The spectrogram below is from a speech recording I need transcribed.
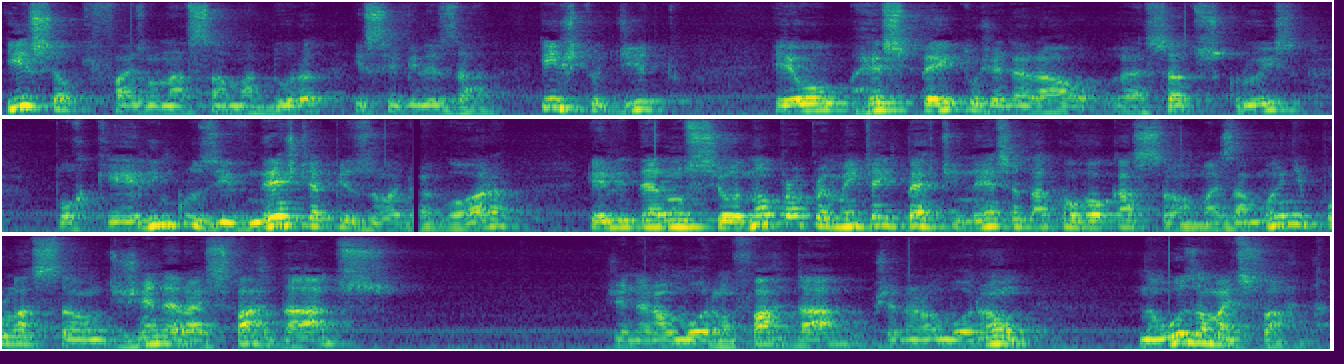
Isso é o que faz uma nação madura e civilizada. Isto dito, eu respeito o general eh, Santos Cruz, porque ele, inclusive, neste episódio agora, ele denunciou não propriamente a impertinência da convocação, mas a manipulação de generais fardados. General Mourão fardado, general Mourão não usa mais farda.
